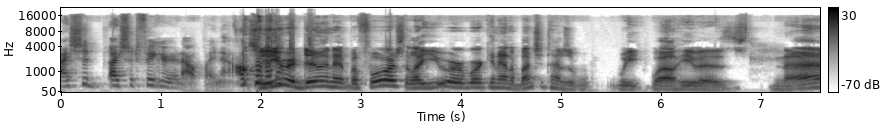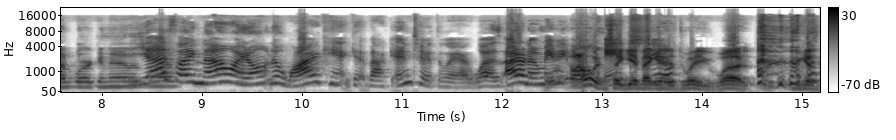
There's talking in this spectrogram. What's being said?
I should I should figure it out by now. so you were doing it before. So like you were working out a bunch of times a week while he was not working out. Yes, much? I know. I don't know why I can't get back into it the way I was. I don't know. Maybe Well, I wouldn't say get back too. into the way you was because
